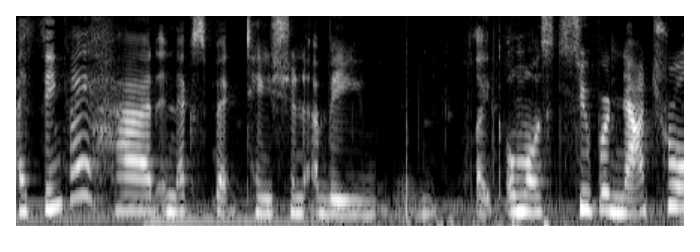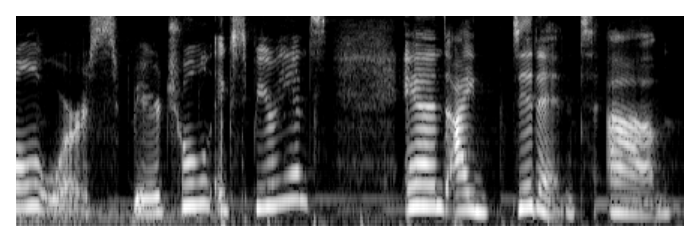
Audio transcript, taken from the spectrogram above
I think I had an expectation of a like almost supernatural or spiritual experience, and I didn't. Um,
